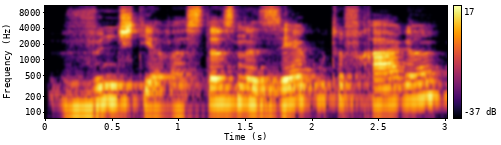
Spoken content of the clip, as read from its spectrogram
Wünsch dir was? Das ist eine sehr gute Frage.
